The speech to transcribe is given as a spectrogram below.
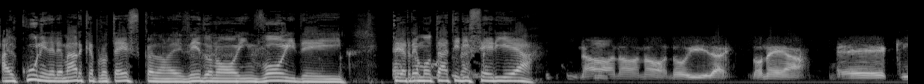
alcuni delle Marche protestano e vedono in voi dei terremotati di serie A. No, no, no, noi dai, non è A. Eh, chi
